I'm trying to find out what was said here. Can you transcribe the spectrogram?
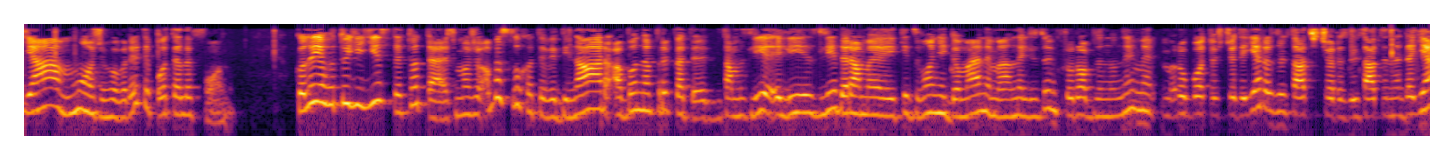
я можу говорити по телефону. Коли я готую їсти, то теж можу або слухати вебінар, або, наприклад, е, там з, лі- з лідерами, які дзвонять до мене, ми аналізуємо пророблену ними роботу, що дає результат, що результати не дає.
